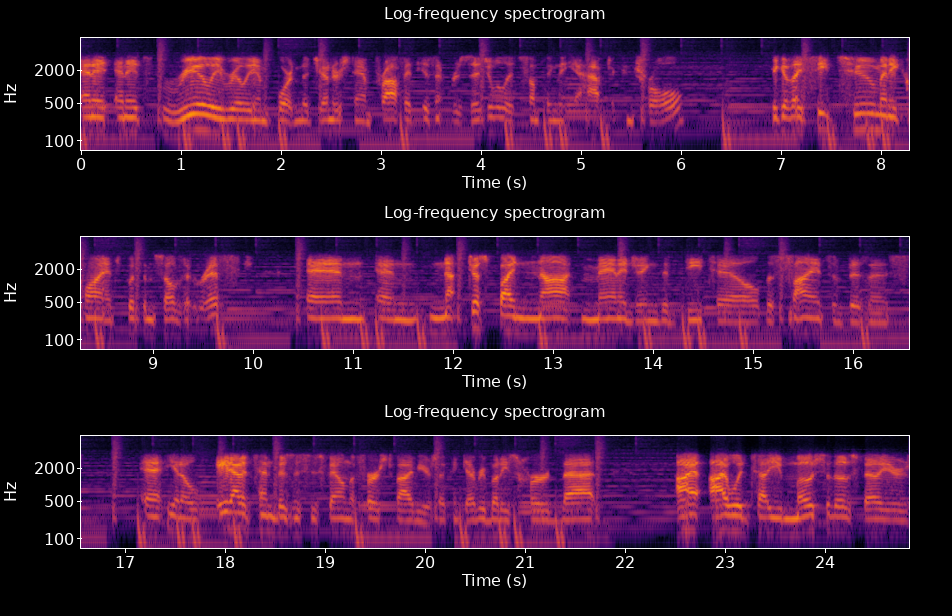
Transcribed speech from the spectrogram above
and it and it's really really important that you understand profit isn't residual; it's something that you have to control. Because I see too many clients put themselves at risk and and not just by not managing the detail, the science of business. And, you know, eight out of ten businesses fail in the first five years. I think everybody's heard that. I, I would tell you most of those failures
